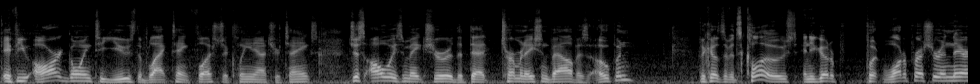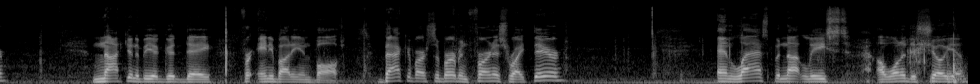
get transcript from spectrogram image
If you are going to use the black tank flush to clean out your tanks, just always make sure that that termination valve is open because if it's closed and you go to put water pressure in there, not gonna be a good day for anybody involved. Back of our Suburban furnace right there. And last but not least, I wanted to show you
